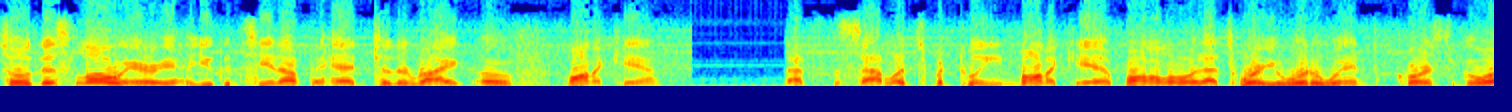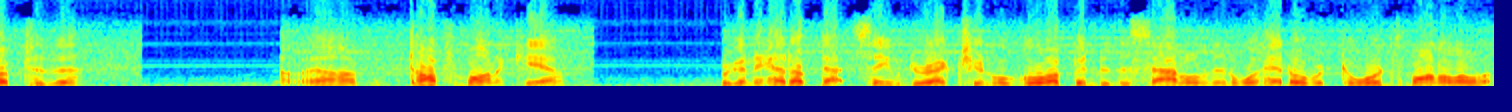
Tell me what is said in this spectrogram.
So this low area you can see it up ahead to the right of Mauna Kea that's the saddle. It's between Mauna Kea and Mauna Loa that's where you would have went of course to go up to the uh, top of Mauna Kea we're going to head up that same direction. We'll go up into the saddle and then we'll head over towards Mauna Loa.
